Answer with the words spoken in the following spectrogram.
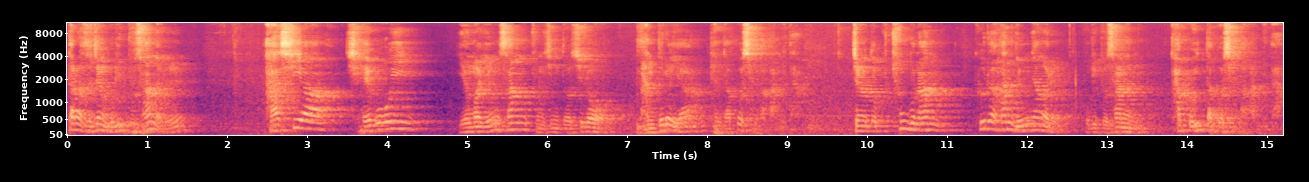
따라서 저는 우리 부산을 아시아 최고의 영화 영상 중심 도시로 만들어야 된다고 생각합니다. 저는 또 충분한 그러한 역량을 우리 부산은 갖고 있다고 생각합니다.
